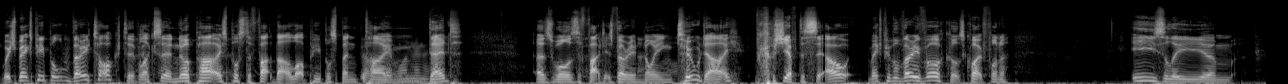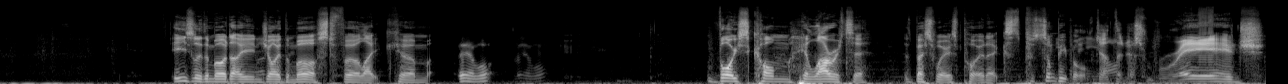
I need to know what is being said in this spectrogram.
which makes people very talkative. Like I say, no parties, plus the fact that a lot of people spend time dead, as well as the fact it's very annoying to die because you have to sit out. Makes people very vocal. It's quite funny. Easily, um, easily the mode I enjoyed the most for like um, voice com hilarity. The best way is putting it. 'cause some people just they just rage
